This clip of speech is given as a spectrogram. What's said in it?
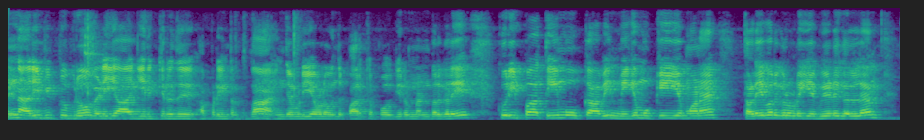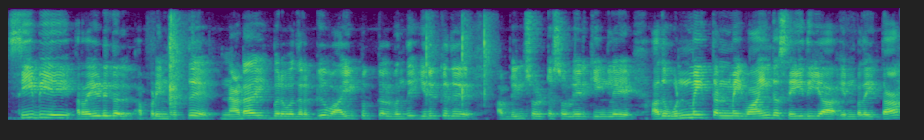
என்ன அறிவிப்பு ப்ரோ வெளியாகி இருக்கிறது அப்படின்றது தான் இந்த வீடியோவில் வந்து பார்க்க போகிறோம் நண்பர்களே. குறிப்பாக திமுகவின் மிக முக்கியமான தலைவர்களுடைய வீடுகளில் சிபிஐ ரைடுகள் அப்படின்றது நடைபெறுவதற்கு வாய்ப்புகள் வந்து இருக்குது. அப்படின்னு சொல்லிட்டு சொல்லியிருக்கீங்களே அது உண்மைத்தன்மை வாய்ந்த செய்தியா என்பதைத்தான்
